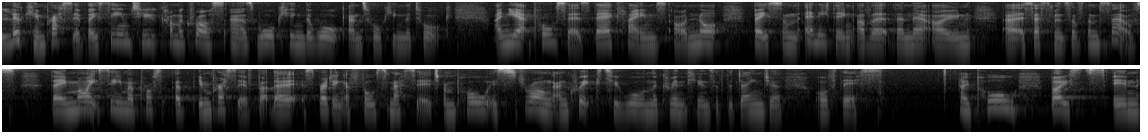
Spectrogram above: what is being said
look impressive. They seem to come across as walking the walk and talking the talk. And yet, Paul says their claims are not based on anything other than their own uh, assessments of themselves. They might seem impressive, but they're spreading a false message. And Paul is strong and quick to warn the Corinthians of the danger of this. Now, Paul boasts in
